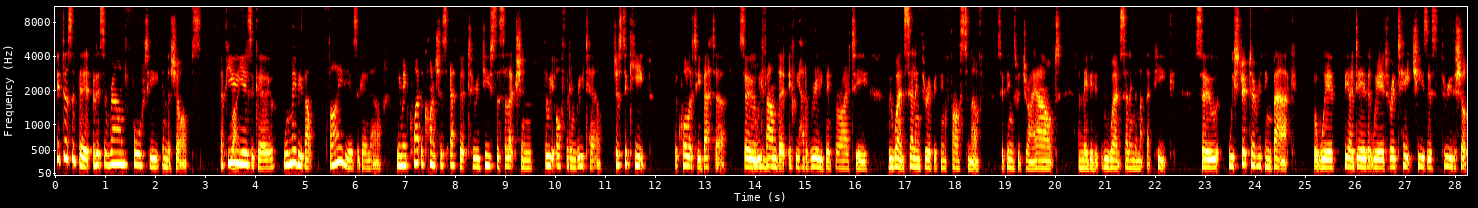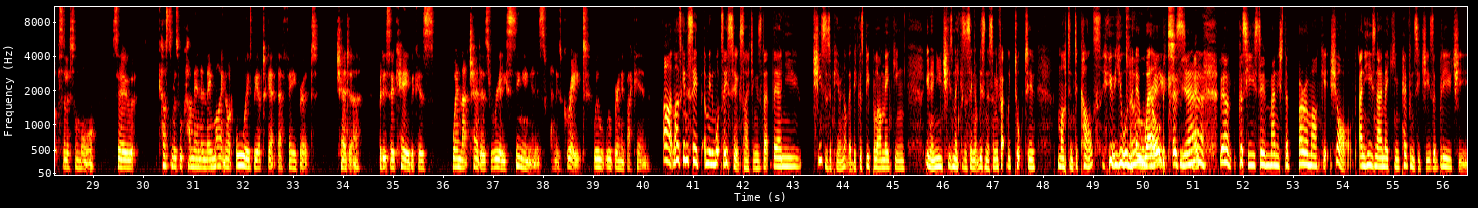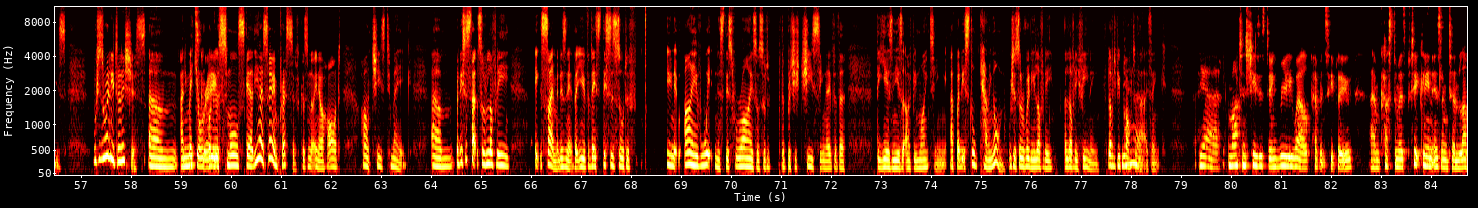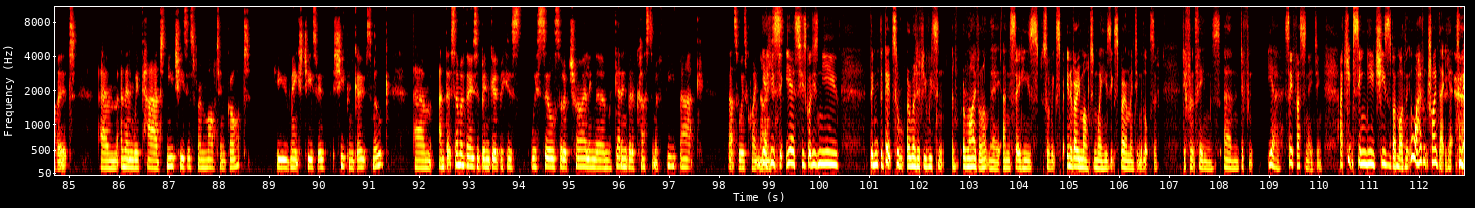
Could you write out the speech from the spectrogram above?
It does a bit, but it's around forty in the shops. A few right. years ago, well, maybe about five years ago now, we made quite a conscious effort to reduce the selection that we offered in retail just to keep the quality better. So mm. we found that if we had a really big variety, we weren't selling through everything fast enough. So things would dry out and maybe we weren't selling them at their peak. So we stripped everything back, but with the idea that we'd rotate cheeses through the shops a little more. So customers will come in and they might not always be able to get their favourite cheddar, but it's okay because when that cheddar is really singing and is and is great, we'll we'll bring it back in. Ah, and I was going to say, I mean, what's so exciting is that there are new cheeses appearing, aren't there? Because people are making, you know, new cheesemakers are setting up business. And in fact, we talked to Martin de who you will know oh, well great. because yeah. You know, because he used to manage the Borough Market shop, and he's now making Pevensey cheese, a blue cheese. Which is really delicious, um, and you make it on a small scale. Yeah, so impressive because you know hard, hard cheese to make. Um, but it's just that sort of lovely excitement, isn't it? That you've this this is sort of you know I have witnessed this rise of sort of the British cheese scene over the the years and years that I've been writing, uh, but it's still carrying on, which is sort of really lovely, a lovely feeling. Lovely to be part yeah. of that, I think. Yeah, Martin's cheese is doing really well. Pevensey Blue um, customers, particularly in Islington, love it. Um, and then we've had new cheeses from Martin Gott, who makes cheese with sheep and goat's milk. Um, and that some of those have been good because we're still sort of trialing them, getting a bit of customer feedback. That's always quite nice. Yeah, he's yes, he's got his new. The, the goats are a relatively recent arrival, aren't they? And so he's sort of, exp- in a very Martin way, he's experimenting with lots of different things and different. Yeah, so fascinating. I keep seeing new cheeses by Martin. Oh, I haven't tried that yet. so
